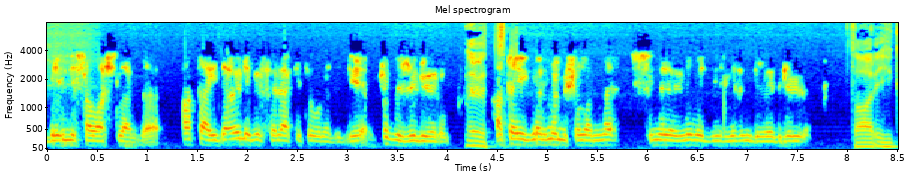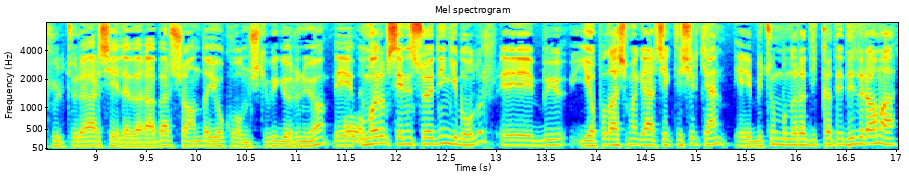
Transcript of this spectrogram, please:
belli savaşlarda Hatay'da öyle bir felakete uğradı diye çok üzülüyorum. Evet. Hatay'ı görmemiş olanlar sinirlerini ve dizlerini dövebilirler. Tarihi, kültürü her şeyle beraber şu anda yok olmuş gibi görünüyor. Ee, Evet. Umarım senin söylediğin gibi olur. Ee, bir yapılaşma gerçekleşirken e, bütün bunlara dikkat edilir ama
